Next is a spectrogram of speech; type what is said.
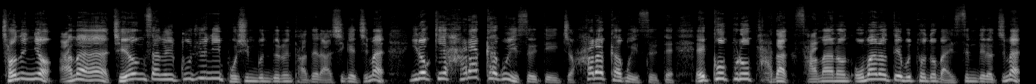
저는요 아마 제 영상을 꾸준히 보신 분들은 다들 아시겠지만 이렇게 하락하고 있을 때 있죠 하락하고 있을 때 에코프로 바닥 4만원 5만원 대부터도 말씀드렸지만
